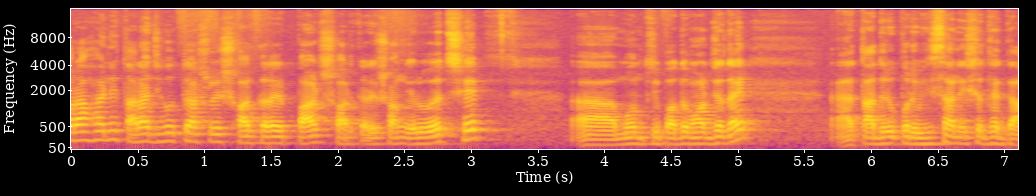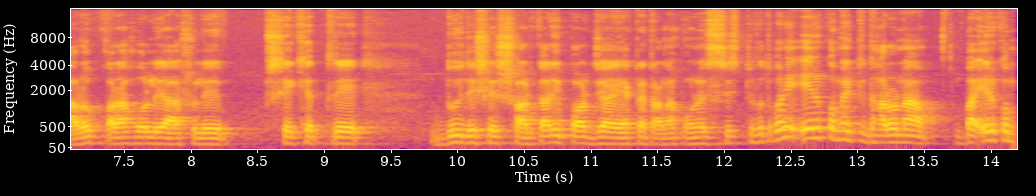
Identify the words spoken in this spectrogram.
করা হয়নি? তারা যেহেতু আসলে সরকারের পার্ট, সরকারের সঙ্গে রয়েছে মন্ত্রী পদমর্যাদায়। তাদের উপরে ভিসা নিষেধাজ্ঞা আরোপ করা হলে আসলে সেক্ষেত্রে দুই দেশের সরকারি পর্যায়ে একটা টানাপোড়েনের সৃষ্টি হতে পারে। এরকম একটি ধারণা বা এরকম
